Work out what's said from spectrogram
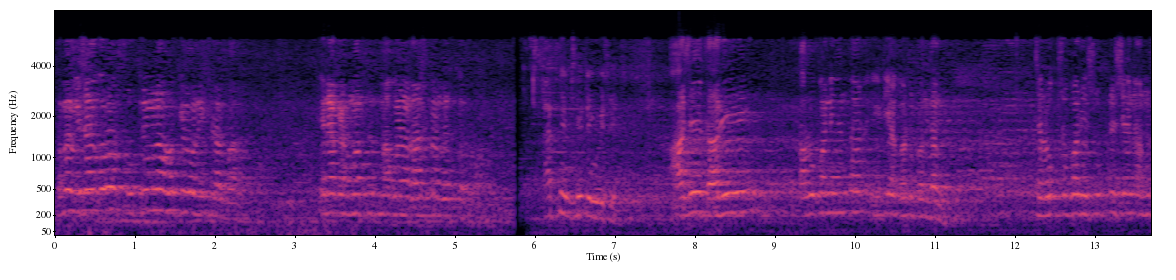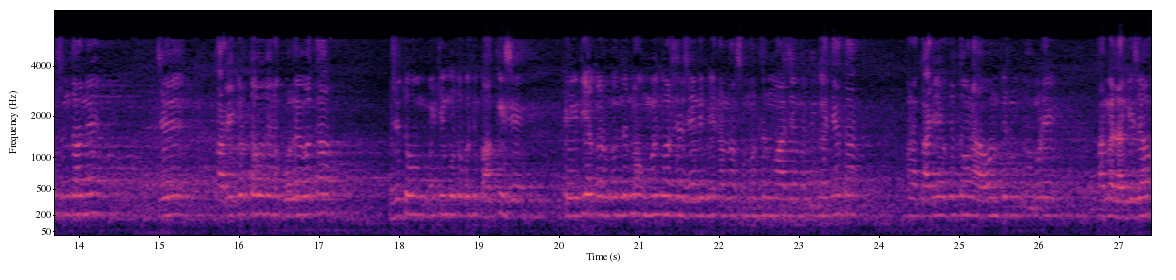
તમે વિચાર કરો સુપ્રીમના વકીલો નીકળ્યા બહાર એના કે મતમાં કોઈના રાજકારણ નથી કરવું આજની મીટિંગ વિશે આજે ધારી તાલુકાની અંદર ઇન્ડિયા ગઠબંધન, જે લોકસભાની ચૂંટણી છે એના અનુસંધાને જે કાર્યકર્તાઓ તેને બોલાવ્યા હતા પછી તો મિટિંગો તો બધી બાકી છે કે ઇન્ડિયા ગઠબંધનના ઉમેદવાર છે જેની બેનના સમર્થનમાં આજે અમે ભેગા થયા હતા અને કાર્યકર્તાઓને આહવાન કર્યું કે આપણે કામે લાગી જાઓ.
